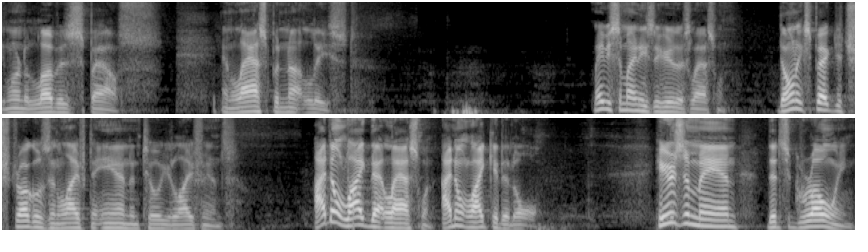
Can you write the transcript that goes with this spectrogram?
He learned to love his spouse. And last but not least, maybe somebody needs to hear this last one. Don't expect your struggles in life to end until your life ends. I don't like that last one. I don't like it at all. Here's a man that's growing.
